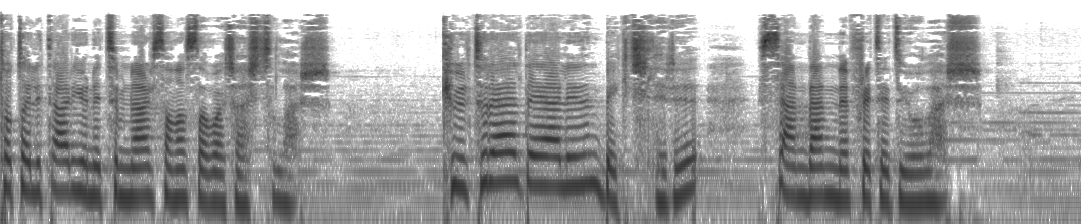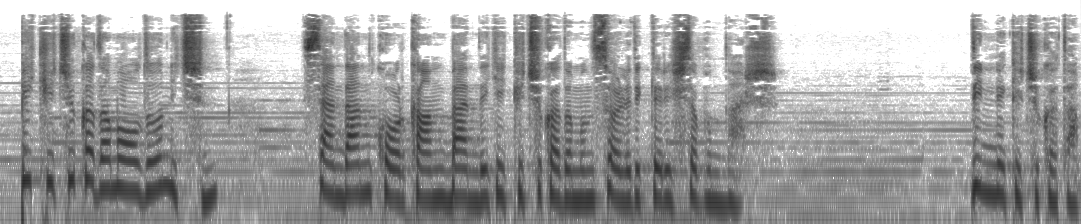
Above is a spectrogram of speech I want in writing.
Totaliter yönetimler sana savaş açtılar. Kültürel değerlerin bekçileri senden nefret ediyorlar. Bir küçük adam olduğun için senden korkan bendeki küçük adamın söyledikleri işte bunlar. Dinle küçük adam.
